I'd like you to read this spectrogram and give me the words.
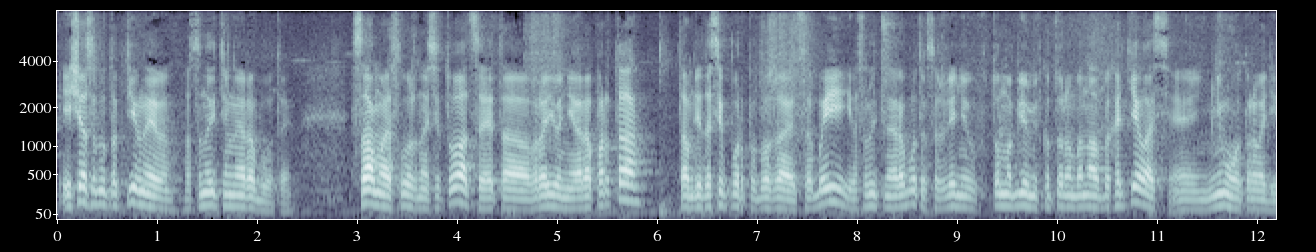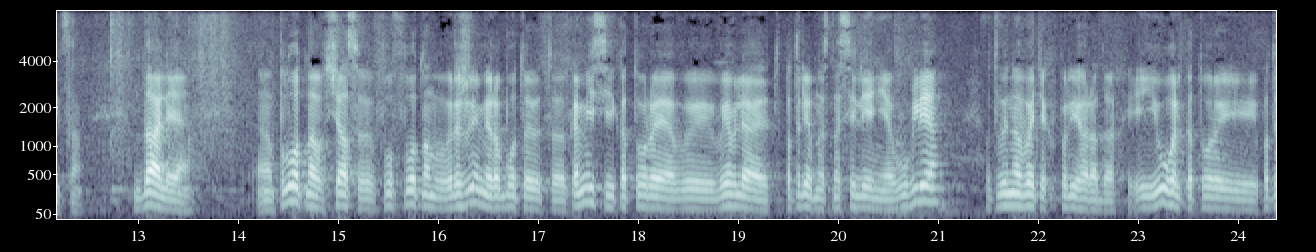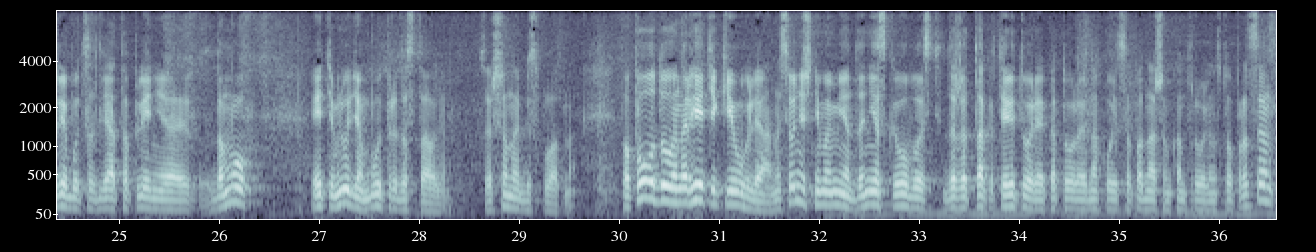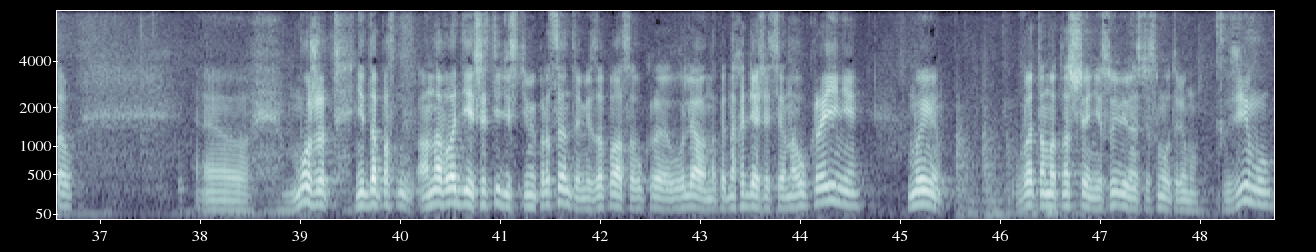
И сейчас идут активные восстановительные работы. Самая сложная ситуация это в районе аэропорта, там, где до сих пор продолжаются бои, и восстановительные работы, к сожалению, в том объеме, в котором бы нам бы хотелось, э, не могут проводиться. Далее, э, плотно, сейчас в плотном режиме работают э, комиссии, которые выявляют потребность населения в угле, вот именно в этих пригородах, и уголь, который потребуется для отопления домов, этим людям будет предоставлен совершенно бесплатно. По поводу энергетики и угля. На сегодняшний момент Донецкая область, даже та территория, которая находится под нашим контролем 100%, э, может не допас... она владеет 60% запаса угля, находящихся на Украине. Мы в этом отношении с уверенностью смотрим в зиму.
